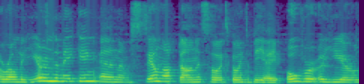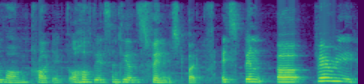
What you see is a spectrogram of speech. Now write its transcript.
around a year in the making and I'm still not done so it's going to be a over a year long project all of this until it's finished but it's been a very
